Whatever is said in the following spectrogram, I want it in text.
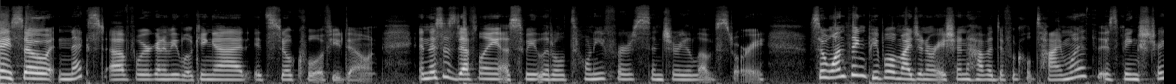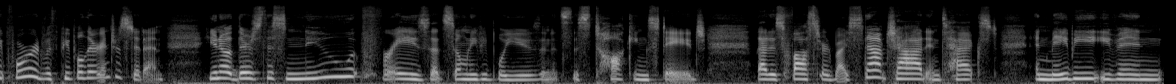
Okay, so next up, we're going to be looking at It's Still Cool If You Don't. And this is definitely a sweet little 21st century love story. So, one thing people of my generation have a difficult time with is being straightforward with people they're interested in. You know, there's this new phrase that so many people use, and it's this talking stage that is fostered by Snapchat and text, and maybe even,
